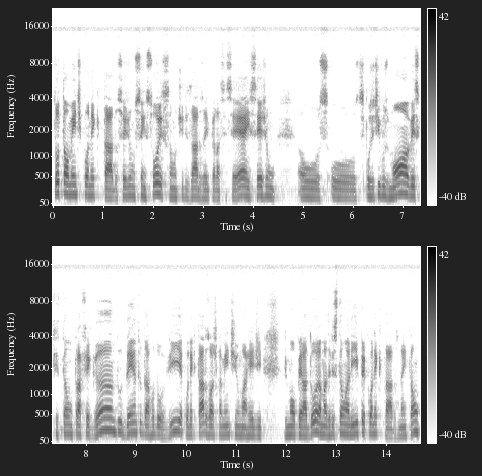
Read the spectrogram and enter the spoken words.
totalmente conectado, sejam os sensores que são utilizados aí pela CCR, sejam os, os, dispositivos móveis que estão trafegando dentro da rodovia, conectados logicamente em uma rede de uma operadora, mas eles estão ali hiperconectados, né? Então,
